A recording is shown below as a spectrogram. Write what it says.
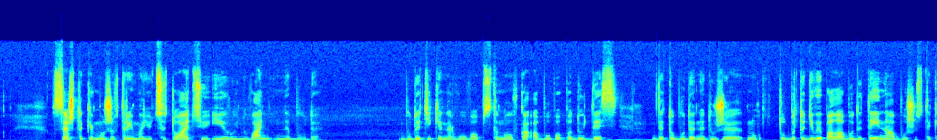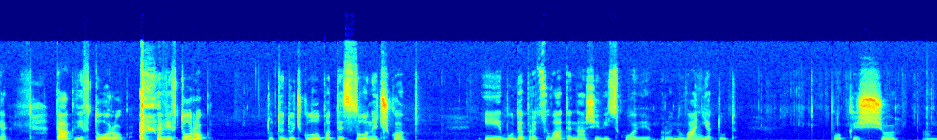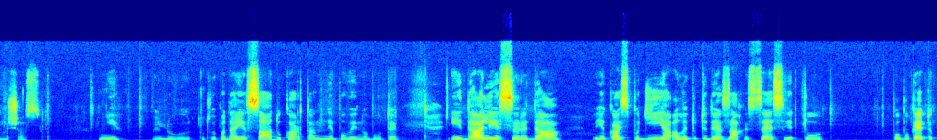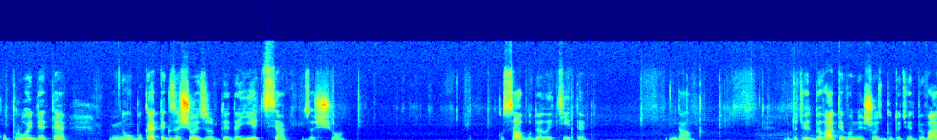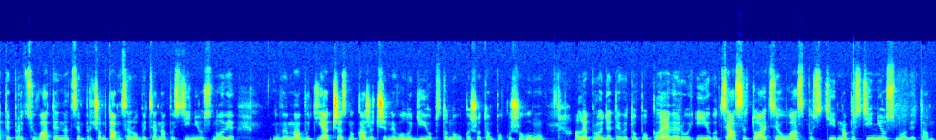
Все ж таки, може, втримають ситуацію і руйнувань не буде. Буде тільки нервова обстановка, або попадуть десь, де то буде не дуже. Ну, тут би тоді випала або дитина, або щось таке. Так, вівторок. Вівторок. Тут ідуть клопоти, сонечко. І буде працювати наші військові. Руйнування тут поки що. А ну, зараз. Ні. Тут випадає саду карта, не повинно бути. І далі середа, якась подія, але тут іде захист всесвіту. По букетику пройдете. Ну, букетик за щось завжди дається. За що? Коса буде летіти. Да. Будуть відбивати вони, щось будуть відбивати, працювати над цим. Причому там це робиться на постійній основі. Ви, мабуть, я, чесно кажучи, не володію обстановкою, що там по кушугуму, але пройдете ви то по клеверу, і оця ситуація у вас на постійній основі там.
